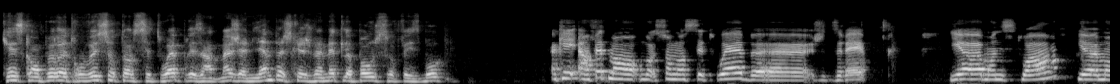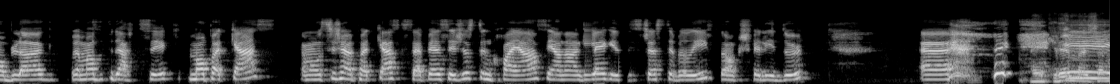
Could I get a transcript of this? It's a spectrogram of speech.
Qu'est-ce qu'on peut retrouver sur ton site web présentement, Janine, parce que je vais mettre le post sur Facebook? OK. En fait, mon, sur mon site web, euh, je dirais, il y a mon histoire, il y a mon blog, vraiment beaucoup d'articles, mon podcast. Moi aussi, j'ai un podcast qui s'appelle C'est juste une croyance et en anglais, It's just a belief. Donc, je fais les deux. Euh, et...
